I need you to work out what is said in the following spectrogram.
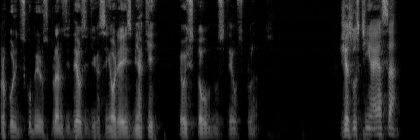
Procure descobrir os planos de Deus e diga: Senhor, eis-me aqui. eu estou nos teus planos. Jesus tinha essa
